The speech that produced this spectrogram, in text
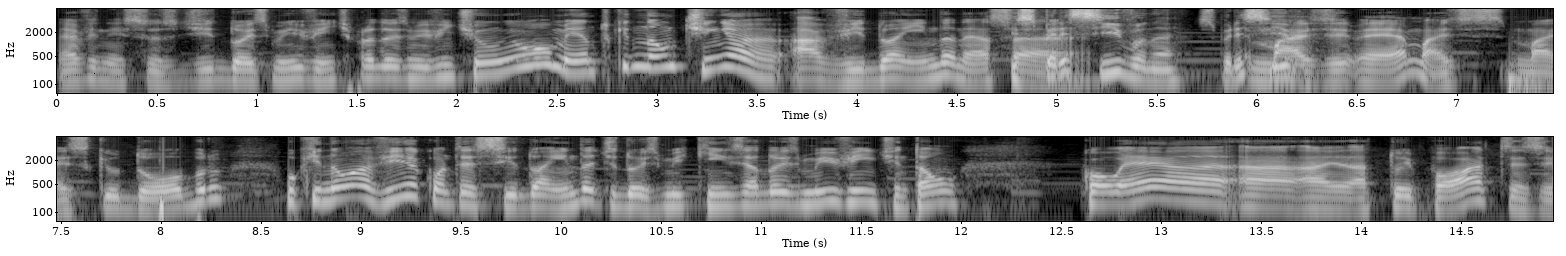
né, Vinícius, de 2020 para 2021, um aumento que não tinha havido ainda nessa. Expressivo, né? Expressivo. Mais, é, mais, mais que o dobro, o que não havia acontecido ainda de 2015 a 2020. Então, qual é a, a, a, tua hipótese?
